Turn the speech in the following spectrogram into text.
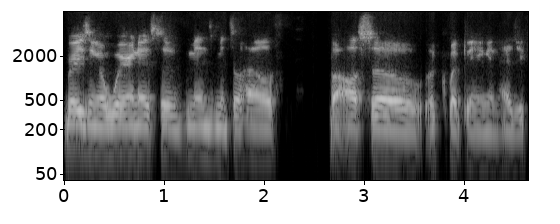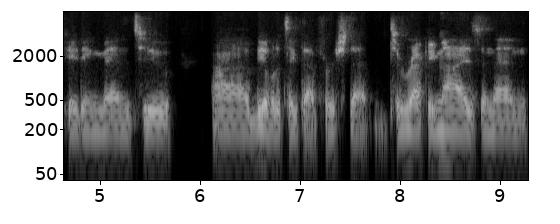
raising awareness of men's mental health but also equipping and educating men to uh, be able to take that first step to recognize and then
